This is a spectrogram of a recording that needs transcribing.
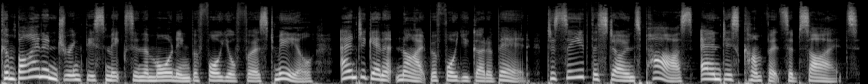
Combine and drink this mix in the morning before your first meal and again at night before you go to bed to see if the stones pass and discomfort subsides.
